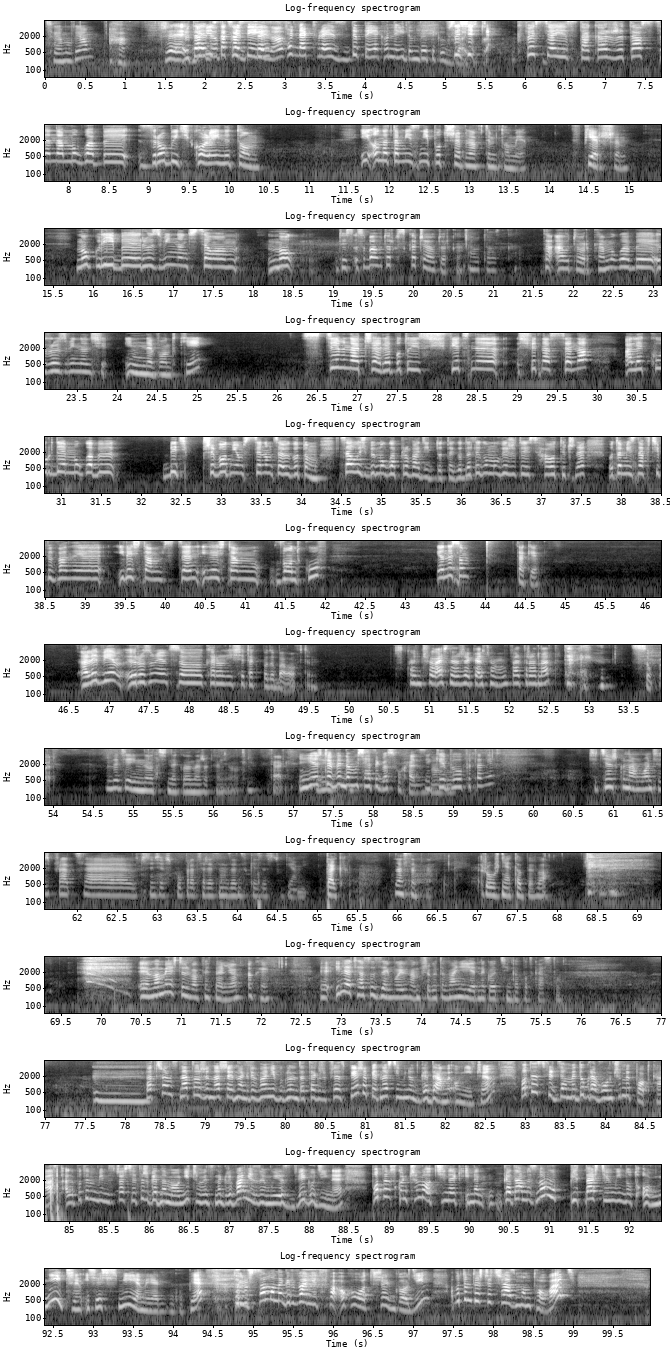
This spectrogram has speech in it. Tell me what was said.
Co ja mówiłam? Aha. Że, Że tam jest taka scena- Jest scena, która jest z dupy, jak one idą do tego W sensie gościa. kwestia jest taka, że ta scena mogłaby zrobić kolejny tom. I ona tam jest niepotrzebna w tym tomie. W pierwszym. Mogliby rozwinąć całą. Mo... To jest osoba autorska czy autorka? Autorka. Ta autorka mogłaby rozwinąć inne wątki z tym na czele, bo to jest świetne, świetna scena, ale kurde, mogłaby być przewodnią sceną całego tomu. Całość by mogła prowadzić do tego. Dlatego mówię, że to jest chaotyczne, bo tam jest nawciepywane ileś tam scen, ileś tam wątków i one są takie. Ale wiem, rozumiem, co Karoli się tak podobało w tym. Skończyłaś narzekać na mój patronat? Tak. Super. Będzie inny odcinek o narzekaniu o tym. Tak. I jeszcze będę musiała tego słuchać znowu. Jakie było pytanie? Czy ciężko nam łączyć pracę, w sensie współpracę recenzenckie ze studiami? Tak. Następne. Różnie to bywa. Y, Mamy jeszcze dwa pytania. Okej. Y, Ile czasu zajmuje Wam przygotowanie jednego odcinka podcastu? Mm, Patrząc na to, że nasze nagrywanie wygląda tak, że przez pierwsze 15 minut gadamy o niczym, potem stwierdzamy, dobra, włączymy podcast, ale potem w międzyczasie też gadamy o niczym, więc nagrywanie zajmuje z dwie godziny. Potem skończymy odcinek i gadamy znowu 15 minut o niczym i się śmiejemy jak głupie, to już samo nagrywanie trwa około 3 godzin, a potem to jeszcze trzeba zmontować.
